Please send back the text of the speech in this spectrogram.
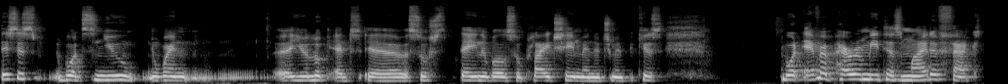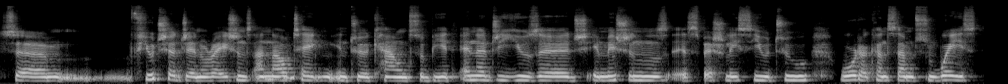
this is what's new when uh, you look at uh, sustainable supply chain management, because whatever parameters might affect um, future generations are now taken into account. So, be it energy usage, emissions, especially CO2, water consumption, waste.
